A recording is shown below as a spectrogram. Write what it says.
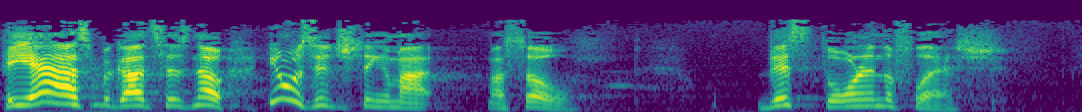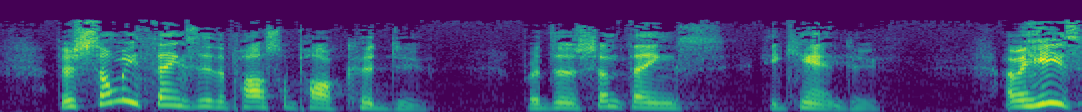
He asked, but God says no. You know what's interesting in my, my soul? This thorn in the flesh. There's so many things that the Apostle Paul could do, but there's some things he can't do. I mean, he's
